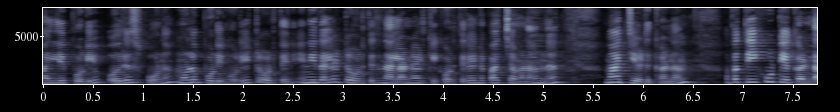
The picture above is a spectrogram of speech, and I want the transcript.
മല്ലിപ്പൊടിയും ഒരു സ്പൂണ് മുളപ്പൊടിയും കൂടി ഇട്ട് കൊടുത്തിന്. ഇനി ഇതെല്ലാം ഇട്ട് കൊടുത്തിട്ട് നല്ലോണം ഇളക്കി കൊടുത്തിട്ട് അതിന്റെ പച്ചമണം ഒന്ന് മാറ്റിയെടുക്കണം. അപ്പോൾ തീ കൂട്ടിയേക്കണ്ട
